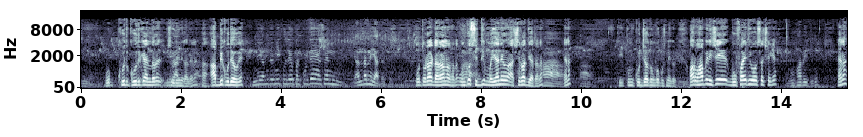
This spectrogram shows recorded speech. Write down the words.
जी हाँ। वो खुद कूद के अंदर शिवलिंग निकाले ना? हाँ। आप भी कूदे होगे? नहीं हम तो नहीं कूदे पर कूदे ऐसे अंदर नहीं जाते थे। वो थोड़ा डरावना था ना? उनको सिद्धि मैया ने आशीर्वाद दिया था ना? हाँ हाँ। है ना? हाँ। कि तुम कूद जाओ तुमको कुछ नहीं करो। और वहाँ पे नीचे गुफाएँ थी वो सच है क्या? गुफा भी थी। है ना?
